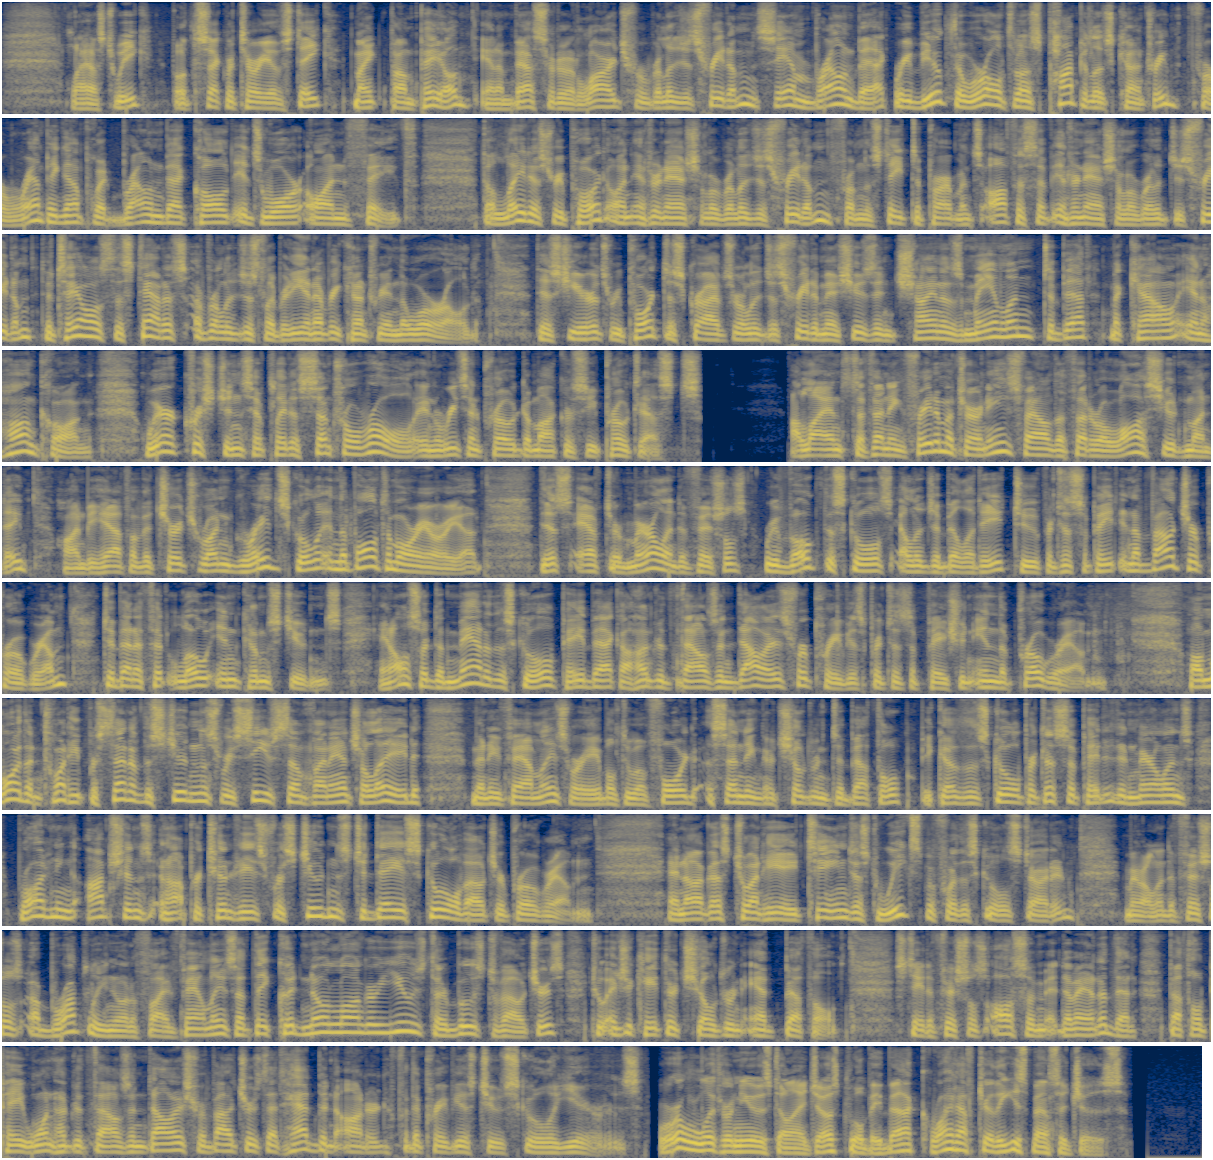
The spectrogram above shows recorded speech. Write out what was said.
Last week, both Secretary of State Mike Pompeo and Ambassador at Large for Religious Freedom Sam Brownback rebuked the world's most populous country for ramping up what Brownback called its war on faith. The latest report on international religious freedom from the State Department's Office of International Religious Freedom details the status of religious liberty in every country in the world. This year's report describes describes religious freedom issues in China's mainland, Tibet, Macau, and Hong Kong, where Christians have played a central role in recent pro democracy protests. Alliance Defending Freedom attorneys filed a federal lawsuit Monday on behalf of a church run grade school in the Baltimore area. This after Maryland officials revoked the school's eligibility to participate in a voucher program to benefit low income students and also demanded the school pay back $100,000 for previous participation in the program. While more than 20% of the students received some financial aid, many families were able to afford sending their children to Bethel because the school participated in Maryland's Broadening Options and Opportunities for Students Today school voucher program. In August 2018, just weeks before the school started, Maryland officials abruptly notified families that they could no longer use their boost vouchers to educate their children at Bethel. State officials also demanded that Bethel pay $100,000 for vouchers that had been honored for the previous two school years. World Lutheran News Digest will be back right after these messages.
